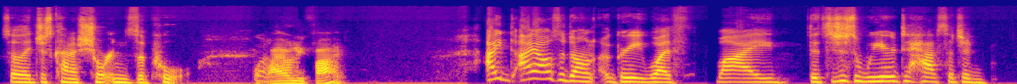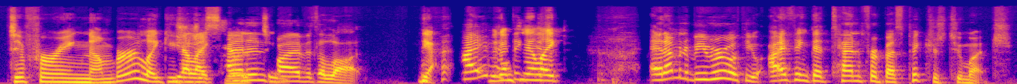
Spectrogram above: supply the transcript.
So it just kind of shortens the pool. Why only five I I also don't agree with why it's just weird to have such a differing number. Like you Yeah, should like just ten and to- five is a lot. Yeah, I Like, even I'm think saying that- like and I'm gonna be real with you. I think that ten for best picture is too much.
